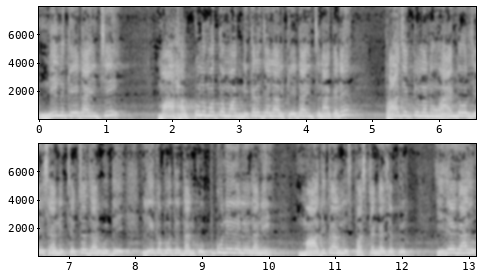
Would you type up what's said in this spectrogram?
నీళ్ళు కేటాయించి మా హక్కులు మొత్తం మాకు నికర జలాలు కేటాయించినాకనే ప్రాజెక్టులను హ్యాండ్ ఓవర్ చేశాయని చర్చ జరుగుద్ది. లేకపోతే దానికి ఒప్పుకునేదే లేదని మా అధికారులు స్పష్టంగా చెప్పారు ఇదే కాదు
